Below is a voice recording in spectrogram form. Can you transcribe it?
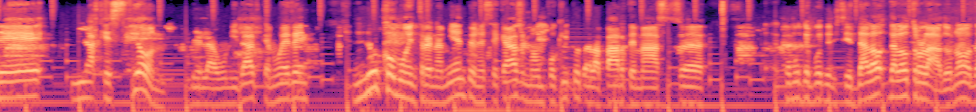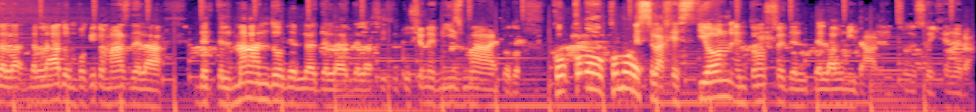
de la gestión de la unidad K9? No como entrenamiento en este caso, ma un poquito dalla parte más, eh, ¿cómo te puedo decir? Dal, dall'altro lado, ¿no? Dal, dal, lado un poquito más de del mando, de, la, de, la, de, las instituciones mismas y todo. ¿Cómo, es la gestión entonces de, la unidad en general?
